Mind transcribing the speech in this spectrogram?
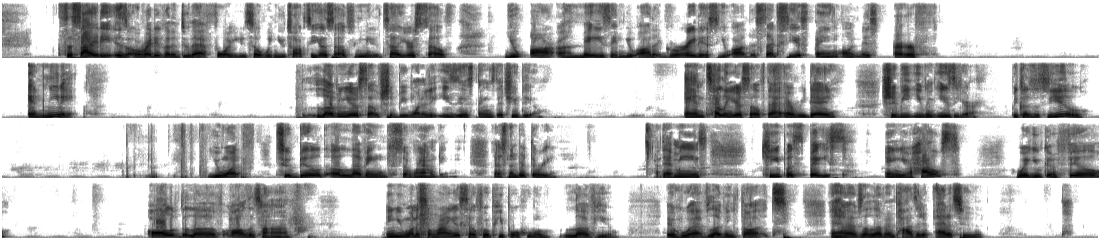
Society is already going to do that for you. So when you talk to yourself, you need to tell yourself you are amazing. You are the greatest. You are the sexiest thing on this earth. And mean it. Loving yourself should be one of the easiest things that you do. And telling yourself that every day should be even easier because it's you. You want to build a loving surrounding. That's number three. That means keep a space in your house where you can feel all of the love all the time. And you want to surround yourself with people who love you and who have loving thoughts and has a loving positive attitude.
